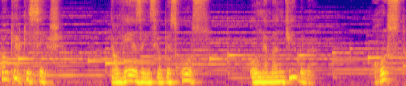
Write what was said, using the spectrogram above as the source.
qualquer que seja, talvez em seu pescoço ou na mandíbula, rosto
